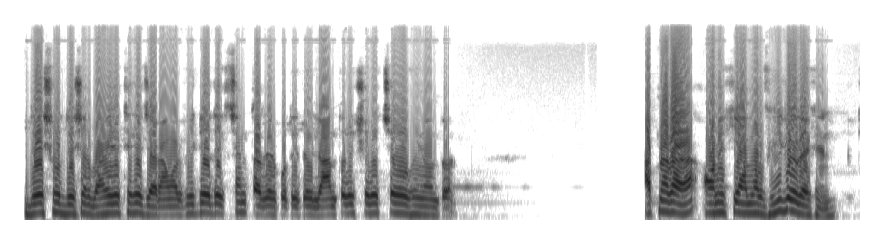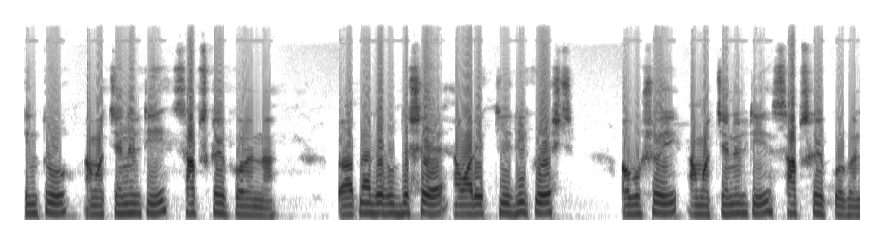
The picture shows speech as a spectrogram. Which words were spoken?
দেশ ও দেশের বাইরে থেকে যারা আমার ভিডিও দেখছেন তাদের প্রতি রইল আন্তরিক শুভেচ্ছা ও অভিনন্দন। আপনারা অনেকেই আমার ভিডিও দেখেন, কিন্তু আমার চ্যানেলটি সাবস্ক্রাইব করেন না। তো আপনাদের উদ্দেশ্যে আমার একটি রিকোয়েস্ট অবশ্যই আমার চ্যানেলটি সাবস্ক্রাইব করবেন।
